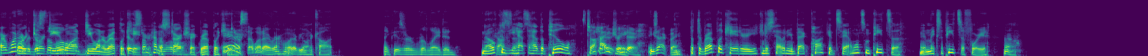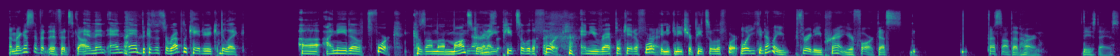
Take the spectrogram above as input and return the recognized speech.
or whatever. or, or do you little- want do you want a replicator, some kind of Star little- Trek replicator? Yeah, so whatever, whatever you want to call it. I think these are related. No, because you have to have the pill to You hydrate. do. Exactly. But the replicator, you can just have in your back pocket. Say, "I want some pizza," and it makes a pizza for you. I mean, I guess if it if it's got and then, and and because it's a replicator, you can be like, uh, "I need a fork because I'm a monster Now, and I eat pizza with a fork." and you replicate a fork, Right. and you can eat your pizza with a fork. well, you can definitely 3D print your fork. That's that's not that hard these days.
